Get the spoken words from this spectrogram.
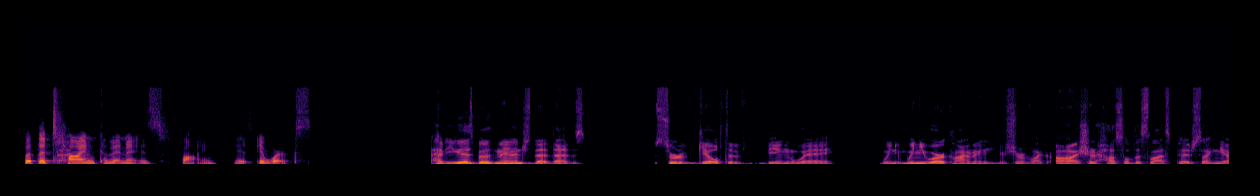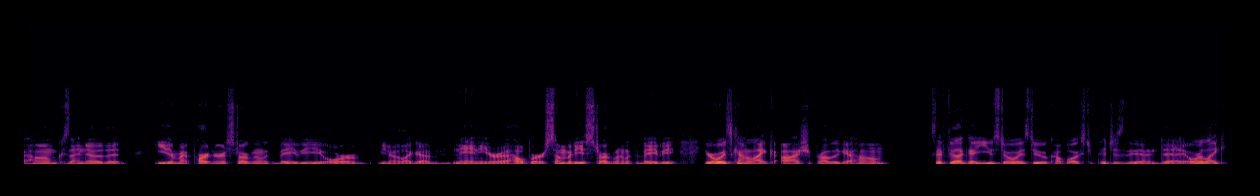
But the time commitment is fine. It, it works. How do you guys both manage that that sort of guilt of being away? When when you are climbing, you're sort of like, oh, I should hustle this last pitch so I can get home because I know that either my partner is struggling with a baby or you know like a nanny or a helper, or somebody is struggling with a baby. You're always kind of like, oh, I should probably get home because I feel like I used to always do a couple extra pitches at the end of the day, or like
